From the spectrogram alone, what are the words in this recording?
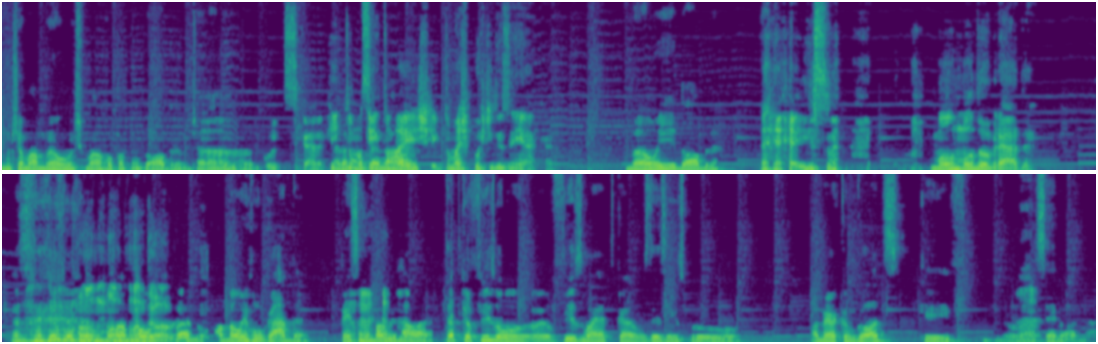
não tinha uma mão, não tinha uma roupa com dobra, não tinha nada ali Ah, pra... putz, cara. O que, que, tu, que, que tu cenário. mais, que, que tu mais curte desenhar, cara? Mão e dobra. É isso, né? Mão, mão dobrada. Mão- mão mão, dobra. mano, uma mão enrugada. Pensa num bagulho da hora. Até porque eu fiz, um, eu fiz uma época uns desenhos pro American Gods, que a Ah. série lá da,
